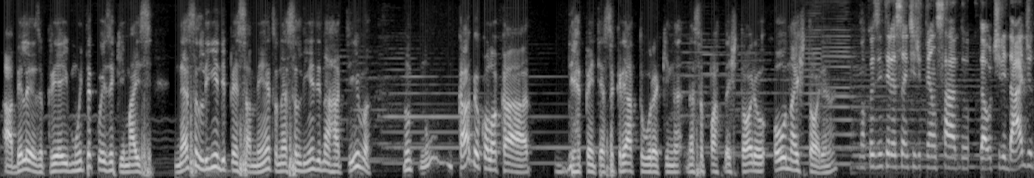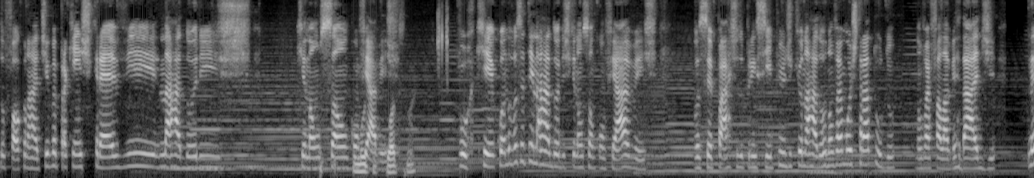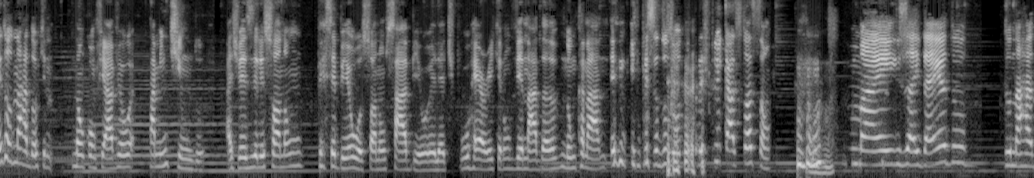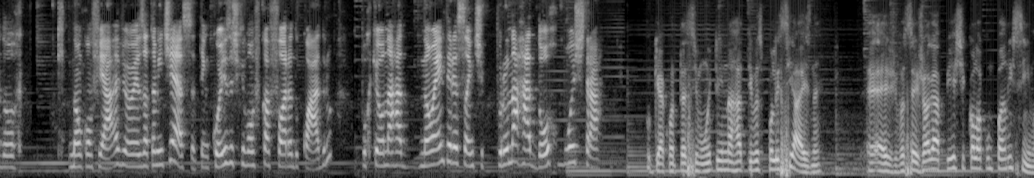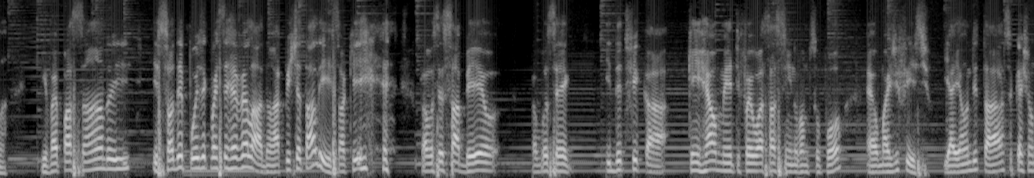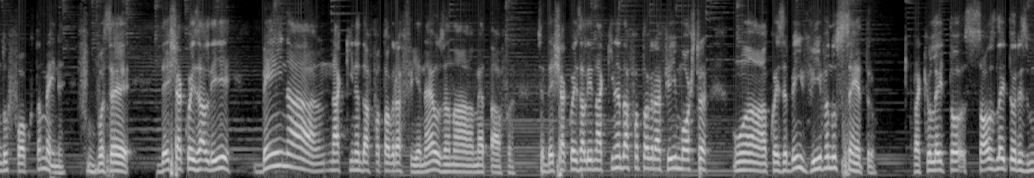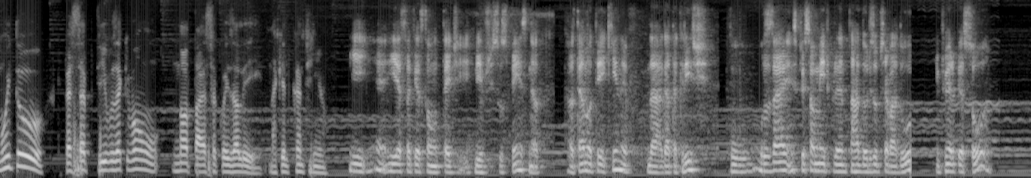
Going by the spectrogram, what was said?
ah, beleza, eu criei muita coisa aqui, mas nessa linha de pensamento, nessa linha de narrativa, não, não cabe eu colocar de repente essa criatura aqui na, nessa parte da história ou, ou, na história, né? Uma coisa interessante de pensar do, da utilidade do foco narrativo é para quem escreve narradores que não são confiáveis. Plots, né? Porque quando você tem narradores que não são confiáveis, você parte do princípio de que o narrador não vai mostrar tudo, não vai falar a verdade. Nem todo narrador que não confiável tá mentindo. Às vezes ele só não percebeu, ou só não sabe, ou ele é tipo o Harry que não vê nada, nunca nada, e precisa dos outros para explicar a situação. Uhum. Mas a ideia do, do narrador não confiável é exatamente essa. Tem coisas que vão ficar fora do quadro, porque o narrador não é interessante pro narrador mostrar. O que acontece muito em narrativas policiais, né? É, é, você joga a pista e coloca um pano em cima. E vai passando e, e só depois é que vai ser revelado. A pista tá ali, só que para você saber, para você identificar quem realmente foi o assassino, vamos supor, é o mais difícil. E aí é onde está essa questão do foco também, né? Você deixa a coisa ali bem na, na quina da fotografia, né? Usando a metáfora. Você deixa a coisa ali na quina da fotografia e mostra uma coisa bem viva no centro. Para que o leitor, só os leitores muito perceptivos é que vão notar essa coisa ali, naquele cantinho. E, e essa questão até de livro de suspense, né? Eu até anotei aqui, né? Da Agatha Christie usar especialmente, por exemplo, narradores observadores em primeira pessoa,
